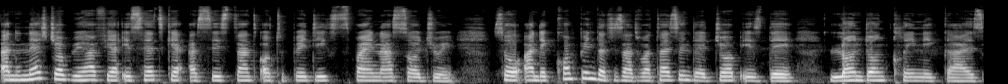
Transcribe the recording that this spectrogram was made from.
And the next job we have here is healthcare assistant orthopedic spinal surgery. So and the company that is advertising the job is the london clinic guys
